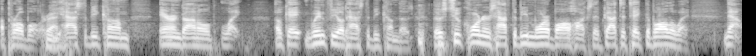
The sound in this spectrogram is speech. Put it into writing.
a Pro Bowler. Correct. He has to become Aaron Donald light. Okay, Winfield has to become those. Those two corners have to be more ball hawks. They've got to take the ball away. Now,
